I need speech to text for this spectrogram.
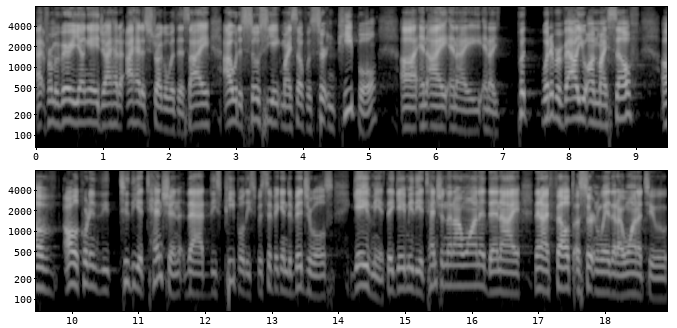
At, from a very young age, I had a, I had a struggle with this. I, I would associate myself with certain people, uh, and I and I and I put whatever value on myself of all according to the, to the, attention that these people, these specific individuals, gave me. If they gave me the attention that I wanted, then I then I felt a certain way that I wanted to.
